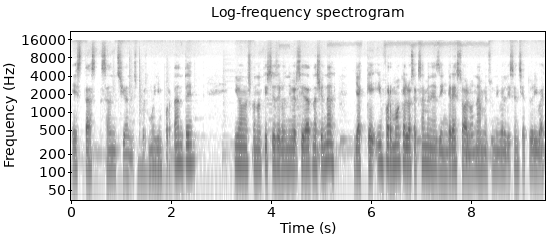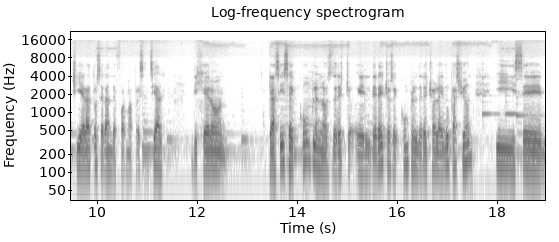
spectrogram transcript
estas sanciones. Pues muy importante. Y vamos con noticias de la Universidad Nacional, ya que informó que los exámenes de ingreso al UNAM en su nivel de licenciatura y bachillerato serán de forma presencial. Dijeron que así se cumplen los derechos, el derecho, se cumple el derecho a la educación y se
